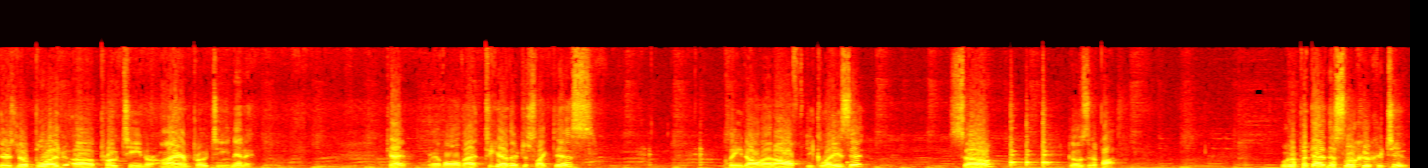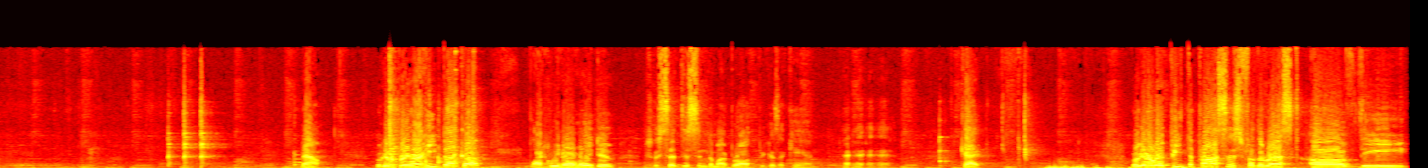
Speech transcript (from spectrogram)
There's no blood uh, protein or iron protein in it. Okay, we have all that together just like this. Cleaned all that off, deglaze it. So, goes in a pot. We're going to put that in the slow cooker too. Now, we're going to bring our heat back up like we normally do. I'm just set this into my broth because I can. okay. We're going to repeat the process for the rest of the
